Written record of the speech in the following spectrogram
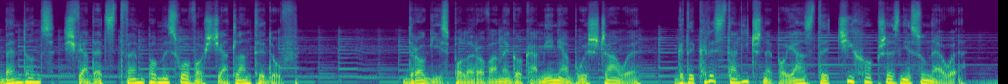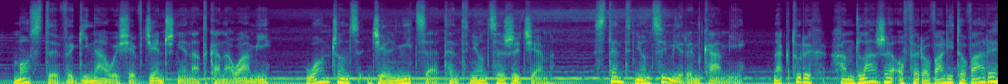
będąc świadectwem pomysłowości Atlantydów. Drogi z polerowanego kamienia błyszczały, gdy krystaliczne pojazdy cicho przez nie sunęły. Mosty wyginały się wdzięcznie nad kanałami, łącząc dzielnice tętniące życiem z tętniącymi rynkami, na których handlarze oferowali towary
